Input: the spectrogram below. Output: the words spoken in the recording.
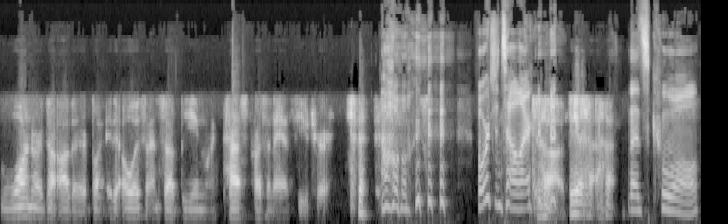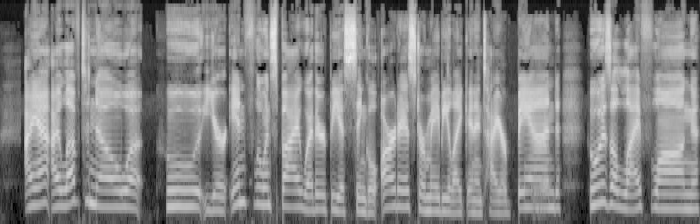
one or the other, but it always ends up being like past, present, and future. Oh, fortune teller. Uh, yeah. That's cool. I I love to know who you're influenced by, whether it be a single artist or maybe like an entire band. Who is a lifelong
